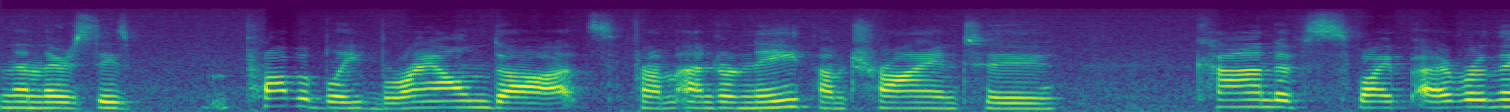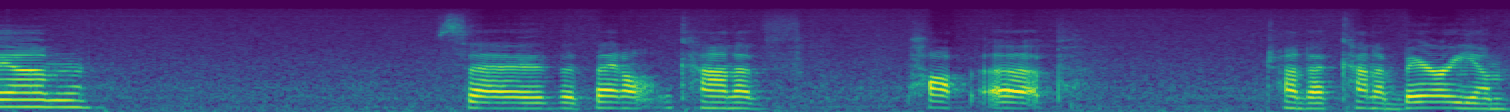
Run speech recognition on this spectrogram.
And then there's these probably brown dots from underneath. I'm trying to kind of swipe over them so that they don't kind of pop up. trying to kind of bury them.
